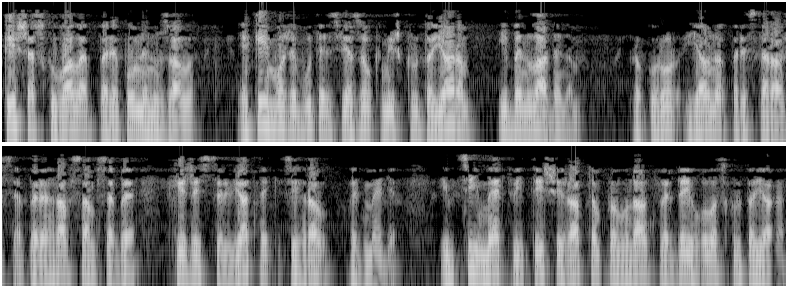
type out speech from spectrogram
Тиша скувала переповнену залу. Який може бути зв'язок між Крутояром і Бен Прокурор явно перестарався, переграв сам себе, хижий стерв'ятник зіграв ведмедя. І в цій мертвій тиші раптом пролунав твердий голос Крутояра.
